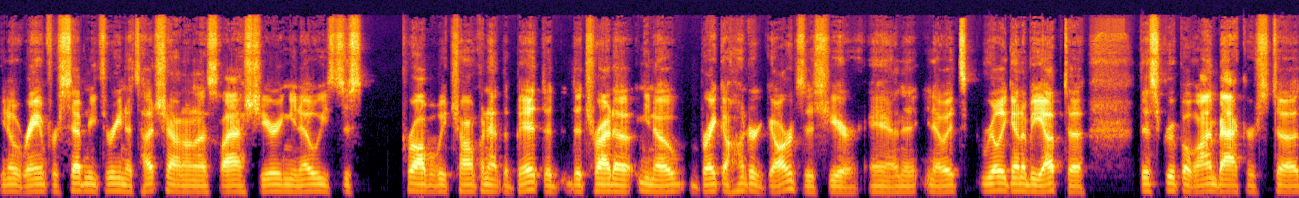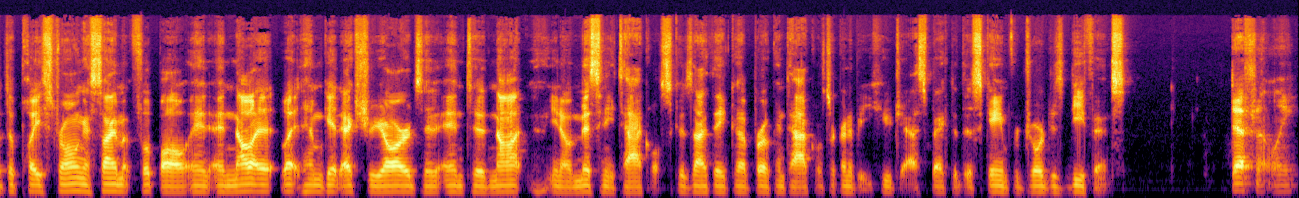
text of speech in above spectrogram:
you know, ran for 73 and a touchdown on us last year. And, you know, he's just probably chomping at the bit to, to try to you know break 100 yards this year and it, you know it's really going to be up to this group of linebackers to to play strong assignment football and and not let him get extra yards and, and to not you know miss any tackles because I think uh, broken tackles are going to be a huge aspect of this game for Georgia's defense. Definitely.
